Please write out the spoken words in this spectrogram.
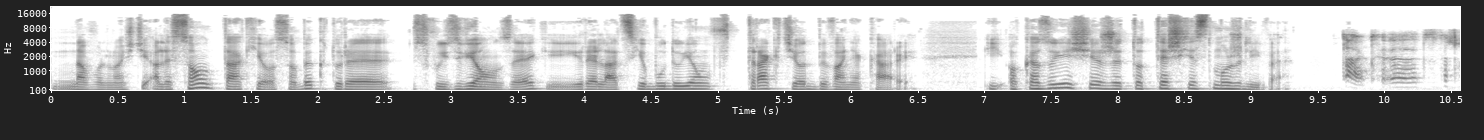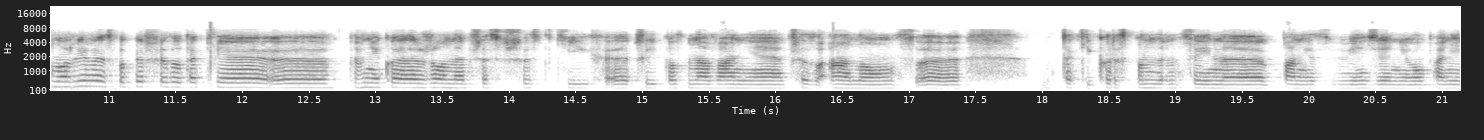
na wolności, ale są takie osoby, które swój związek i relacje budują w trakcie odbywania kary. I okazuje się, że to też jest możliwe. Tak, e, to znaczy możliwe jest po pierwsze to takie e, pewnie kojarzone przez wszystkich, czyli poznawanie przez anons, taki korespondencyjny, pan jest w więzieniu, pani,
